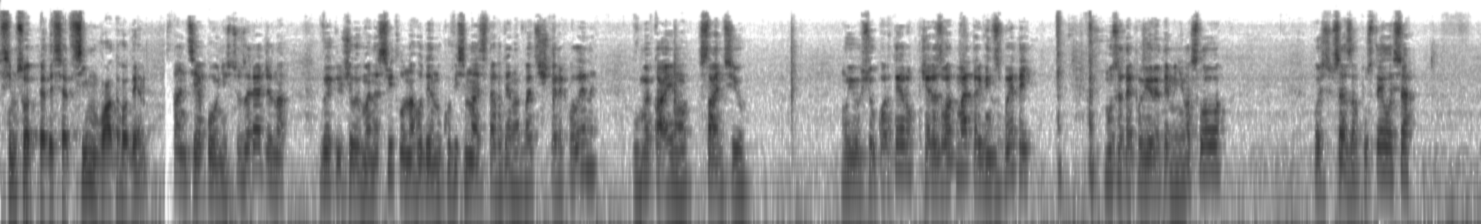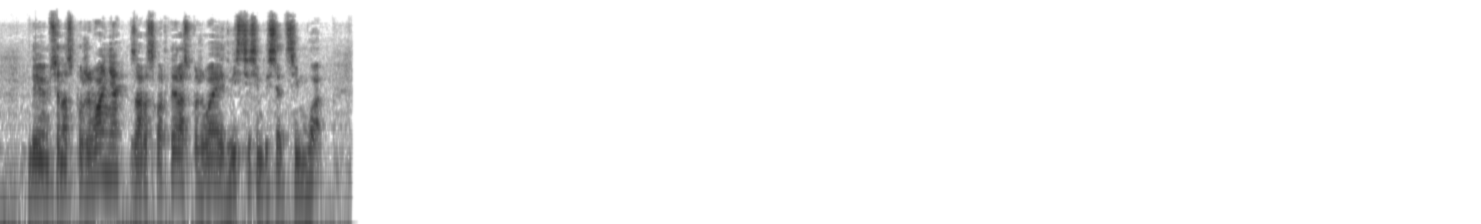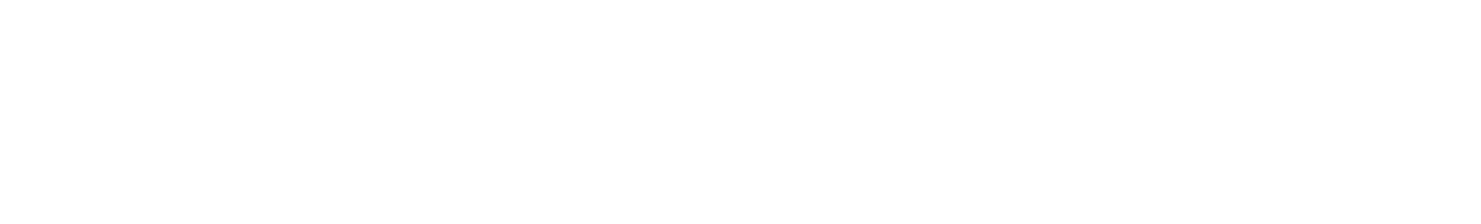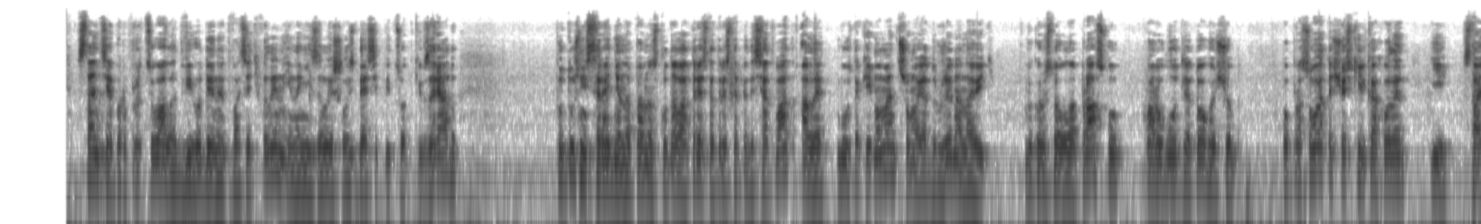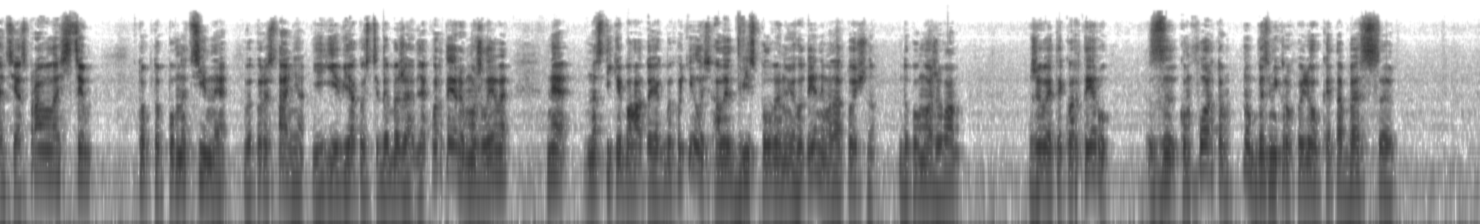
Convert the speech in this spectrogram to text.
«757 Вт годин. Станція повністю заряджена. Виключили в мене світло на годинку 18 година 24 хвилини. Вмикаємо станцію мою всю квартиру через ватметр, він збитий. Мусите повірити мені на слово. Ось все запустилося. Дивимося на споживання. Зараз квартира споживає 277 Вт. Станція пропрацювала 2 години 20 хвилин і на ній залишилось 10% заряду. Потужність середня, напевно, складала 300-350 Вт, але був такий момент, що моя дружина навіть використовувала праску парову для того, щоб попрасувати щось кілька хвилин, і станція справилась з цим. Тобто повноцінне використання її в якості ДБЖ для квартири можливе. Не настільки багато, як би хотілося, але 2,5 години вона точно допоможе вам живити квартиру з комфортом, ну без мікрохвильовки та без е,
